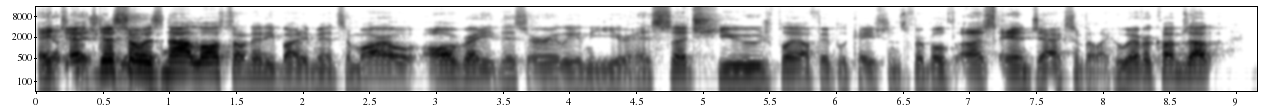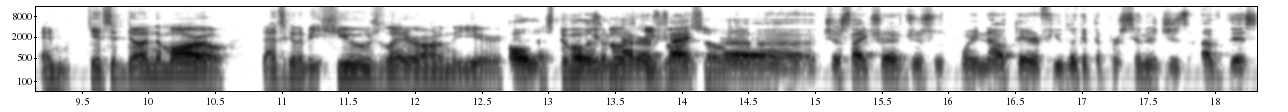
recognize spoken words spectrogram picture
Hey, Yep, ju- just, so it's not lost on anybody, man. Tomorrow, already this early in the year, has such huge playoff implications for both us and Jacksonville. Like whoever comes out and gets it done tomorrow, that's going to be huge later on in the year. Oh, oh, as a matter of keep on, fact, so- uh, just like Trev just was pointing out there, if you look at the percentages of this,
